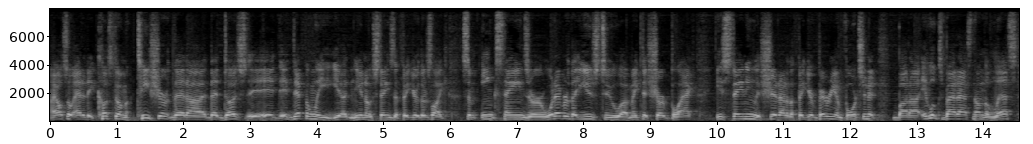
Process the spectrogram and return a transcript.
I also added a custom t-shirt that uh, that does, it, it definitely, you know, stains the figure. There's like some ink stains or whatever they use to uh, make this shirt black is staining the shit out of the figure. Very unfortunate, but uh, it looks badass nonetheless.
